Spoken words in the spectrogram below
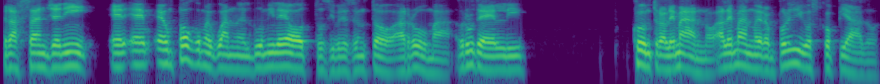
Rafsanjani è, è, è, un po' come quando nel 2008 si presentò a Roma Rutelli contro Alemanno. Alemanno era un politico scoppiato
